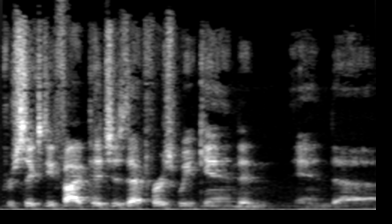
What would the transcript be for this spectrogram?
for 65 pitches that first weekend, and and uh,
